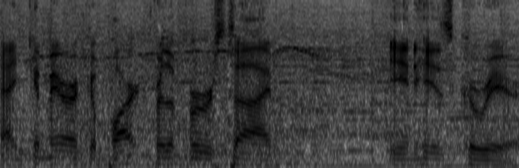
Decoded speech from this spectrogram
at Comerica Park for the first time in his career.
